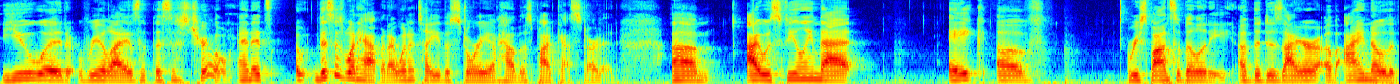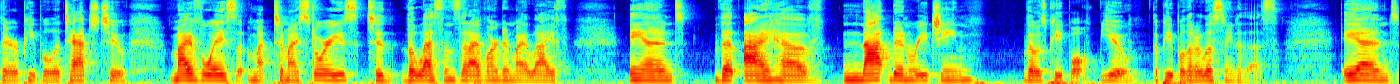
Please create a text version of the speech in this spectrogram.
you would realize that this is true. And it's this is what happened. I want to tell you the story of how this podcast started. Um, I was feeling that ache of responsibility, of the desire of I know that there are people attached to my voice, my, to my stories, to the lessons that I've learned in my life, and that I have not been reaching those people, you, the people that are listening to this. And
